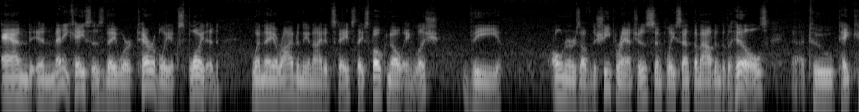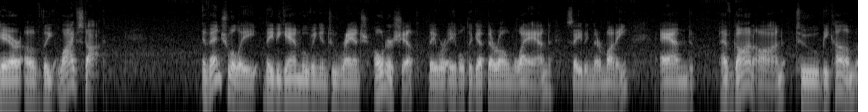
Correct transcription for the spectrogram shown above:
And in many cases, they were terribly exploited. When they arrived in the United States, they spoke no English. The owners of the sheep ranches simply sent them out into the hills uh, to take care of the livestock. Eventually, they began moving into ranch ownership. They were able to get their own land, saving their money and have gone on to become,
